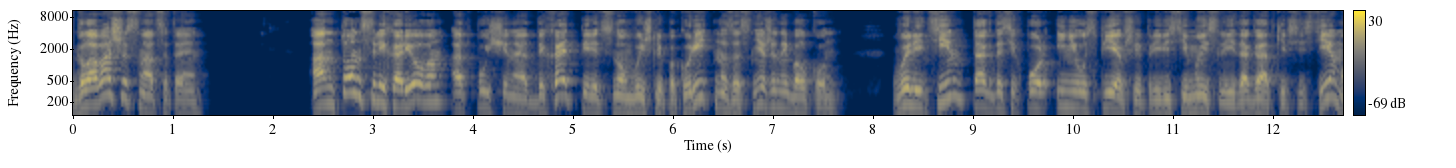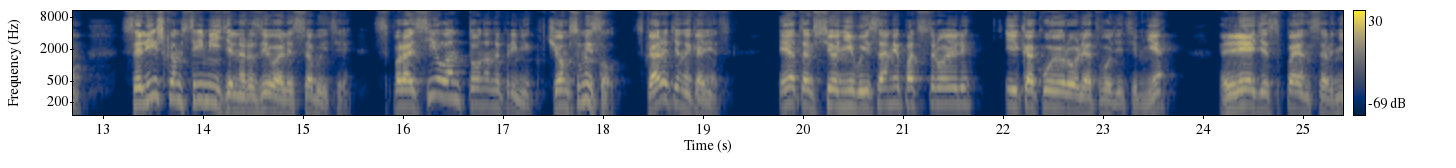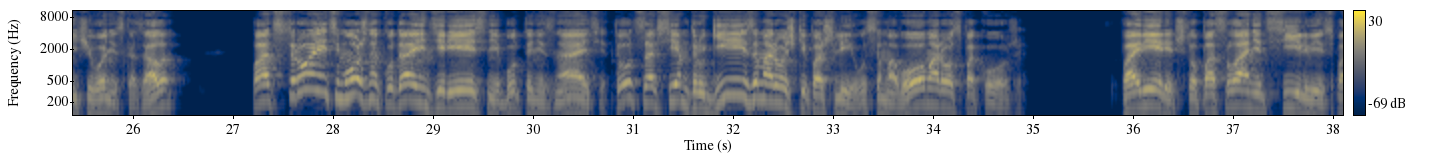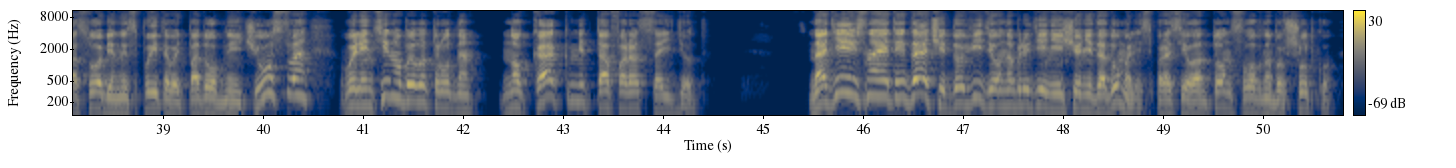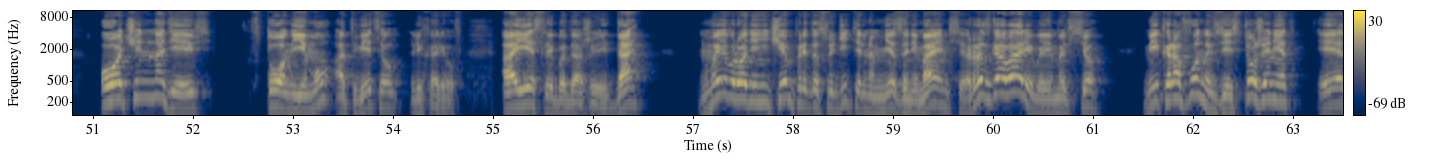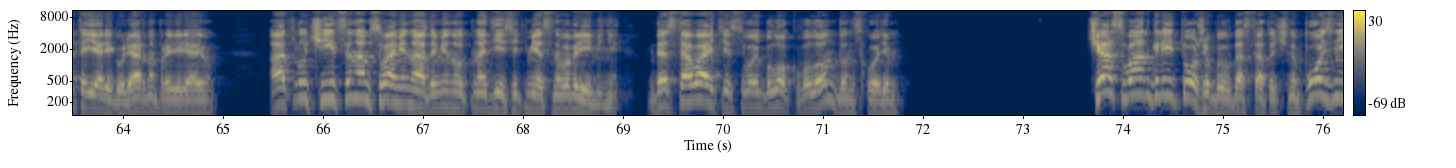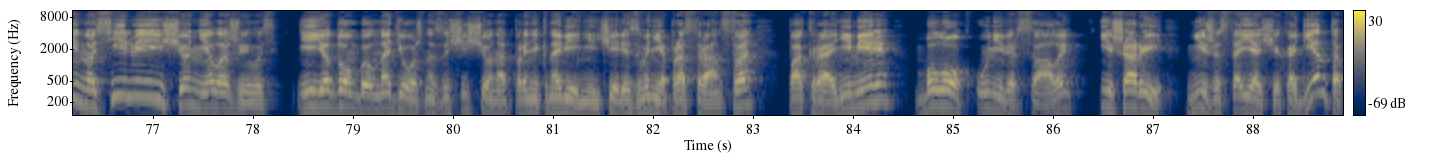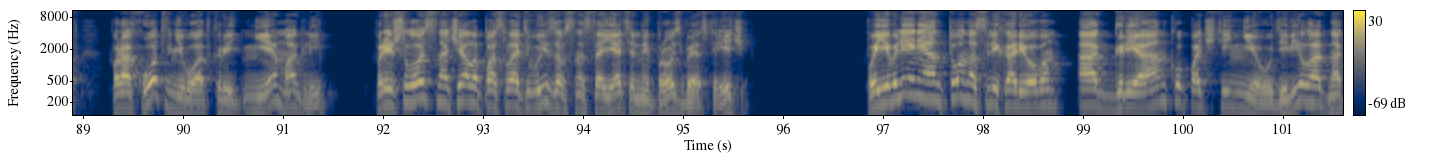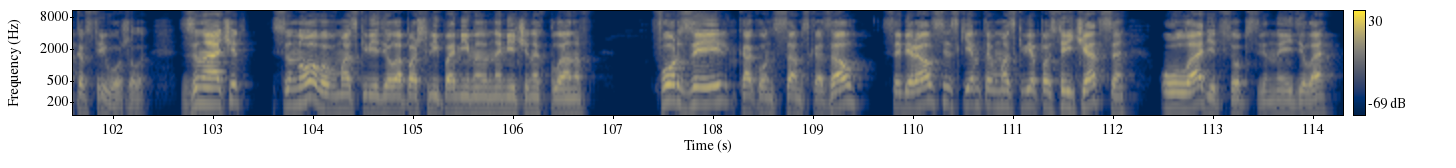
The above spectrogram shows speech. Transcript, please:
Глава 16. Антон с Лихаревым, отпущенные отдыхать, перед сном вышли покурить на заснеженный балкон. Валентин, так до сих пор и не успевший привести мысли и догадки в систему, слишком стремительно развивались события, спросил Антона напрямик, в чем смысл? Скажите, наконец, это все не вы сами подстроили? И какую роль отводите мне? Леди Спенсер ничего не сказала? Подстроить можно куда интереснее, будто не знаете. Тут совсем другие заморочки пошли, у самого мороз по коже. Поверить, что посланец Сильвии способен испытывать подобные чувства, Валентину было трудно, но как метафора сойдет. «Надеюсь, на этой даче до видеонаблюдения еще не додумались?» – спросил Антон, словно бы в шутку. «Очень надеюсь», – в тон ему ответил Лихарев. «А если бы даже и да?» Мы вроде ничем предосудительным не занимаемся, разговариваем и все. Микрофонов здесь тоже нет, и это я регулярно проверяю. Отлучиться нам с вами надо минут на 10 местного времени. Доставайте свой блок, в Лондон сходим. Час в Англии тоже был достаточно поздний, но Сильвия еще не ложилась. Ее дом был надежно защищен от проникновений через вне пространства, по крайней мере, блок универсалы, и шары нижестоящих агентов проход в него открыть не могли. Пришлось сначала послать вызов с настоятельной просьбой о встрече. Появление Антона с Лихаревым Агрианку почти не удивило, однако встревожило. Значит, снова в Москве дела пошли помимо намеченных планов. Форзейль, как он сам сказал, собирался с кем-то в Москве повстречаться, уладить собственные дела.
